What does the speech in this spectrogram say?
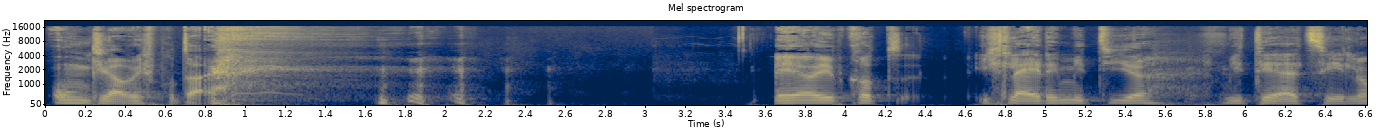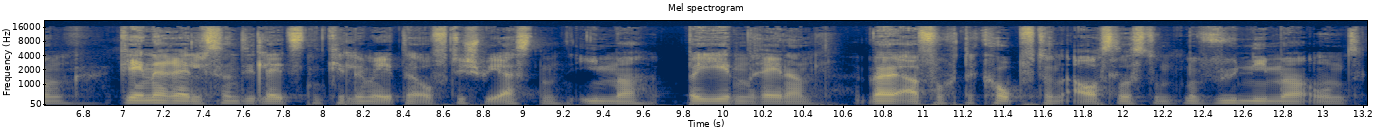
unglaublich brutal. Ja, ich hab grad, ich leide mit dir, mit der Erzählung. Generell sind die letzten Kilometer oft die schwersten, immer bei jedem Rennen, weil einfach der Kopf dann auslässt und man will nimmer und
